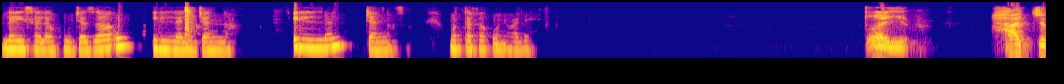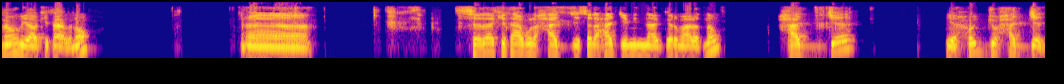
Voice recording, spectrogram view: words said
ليس له جزاء إلا الجنة. إلا الجنة. متفق عليه. طيب ሐጅ ነው ያው ኪታብ ነው ስለ ኪታቡል ሐጅ ስለ ሐጅ የሚናገር ማለት ነው ሐጀ የሐጁ ሐጀን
